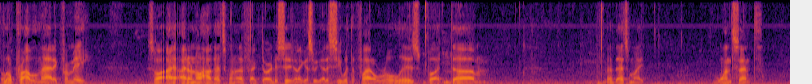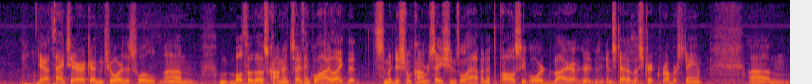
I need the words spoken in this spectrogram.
a little problematic for me. So I, I don't know how that's going to affect our decision. I guess we got to see what the final rule is, but um, that's my one cent. Yeah, thanks, Eric. I'm sure this will, um, both of those comments, I think, will highlight that some additional conversations will happen at the policy board via, instead of a strict rubber stamp. Um,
